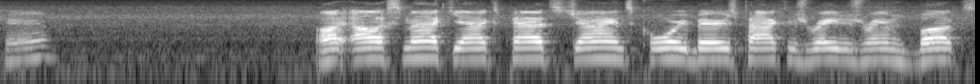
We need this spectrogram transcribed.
Okay. All right, Alex Mack, Jags, Pats, Giants, Corey, Bears, Packers, Raiders, Rams, Bucs,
